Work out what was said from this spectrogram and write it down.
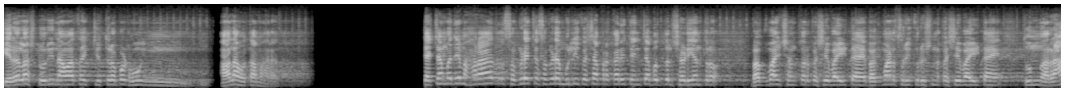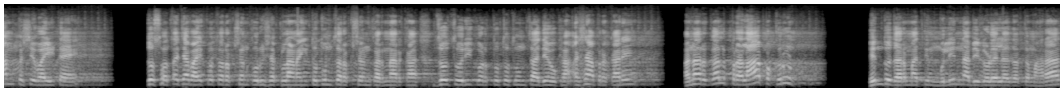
केरला स्टोरी नावाचा एक चित्रपट हो आला होता महाराज. त्याच्यामध्ये महाराज सगळ्याच्या सगळ्या मुली कशा प्रकारे त्यांच्याबद्दल षडयंत्र भगवान शंकर कसे वाईट आहे भगवान श्रीकृष्ण कसे वाईट आहे तुम राम कसे वाईट आहे? जो स्वतःच्या बायकोचं रक्षण करू शकला नाही तो तुमचं रक्षण करणार का? जो चोरी करतो तो तुमचा देव का? अशा प्रकारे अनर्गल प्रलाप करून हिंदू धर्मातील मुलींना बिघडवलं जातं महाराज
